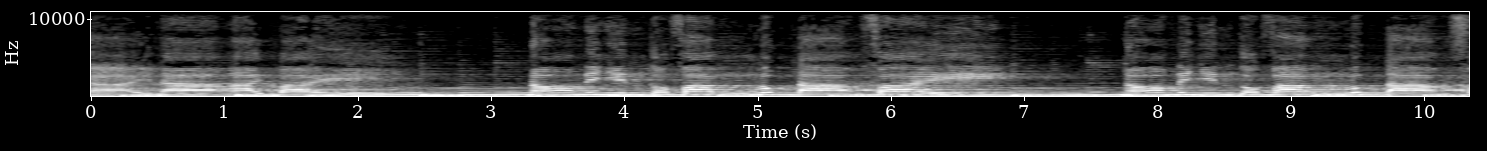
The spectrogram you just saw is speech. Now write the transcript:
กายหน้าอายไป น้องได้ยินก็ฟังลุกตามฟน้อง ก็ฟังลุกตามไฟ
